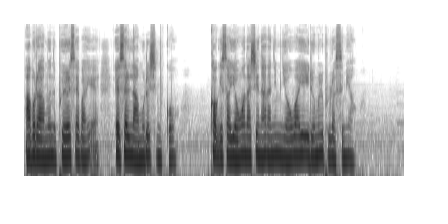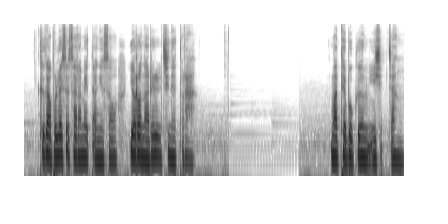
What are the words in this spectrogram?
아브라함은 브엘세바에 에셀 나무를 심고 거기서 영원하신 하나님 여호와의 이름을 불렀으며 그가 블레셋 사람의 땅에서 여러 날을 지냈더라. 마태복음 20장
